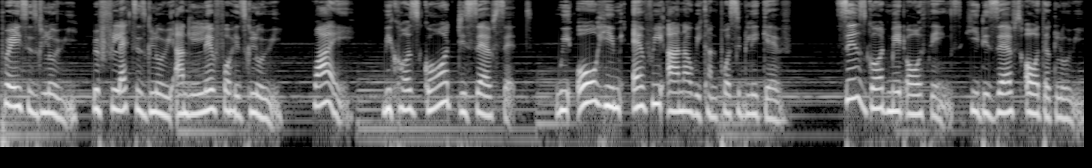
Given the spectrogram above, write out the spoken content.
praise His glory, reflect His glory, and live for His glory. Why? Because God deserves it. We owe Him every honor we can possibly give. Since God made all things, He deserves all the glory.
